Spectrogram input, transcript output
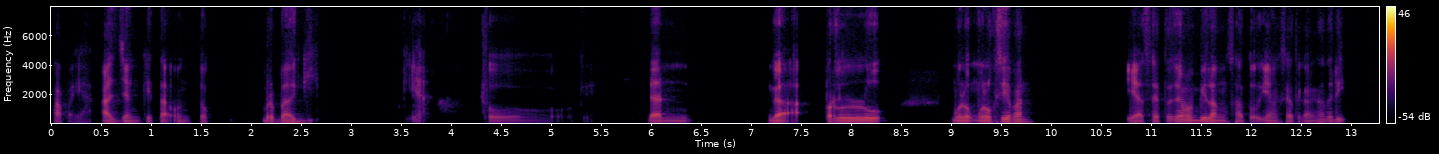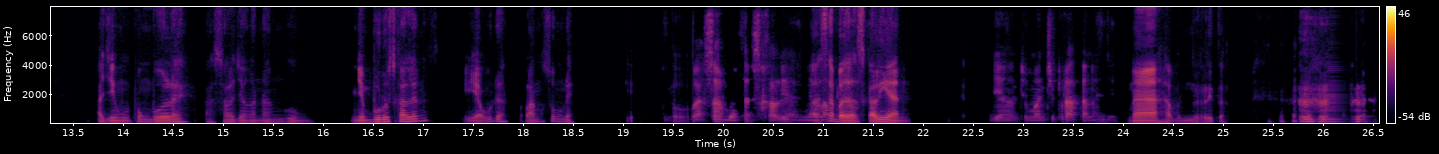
apa ya ajang kita untuk berbagi Iya. tuh oke dan nggak perlu muluk-muluk sih pan ya saya tuh cuma bilang satu yang saya tekankan tadi aja mumpung boleh asal jangan nanggung. Nyeburu sekalian? Ya udah langsung deh. Gitu. Basah-basah sekalian. nyelam bahasa bahasa sekalian. Jangan cuma cipratan aja. nah bener itu.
